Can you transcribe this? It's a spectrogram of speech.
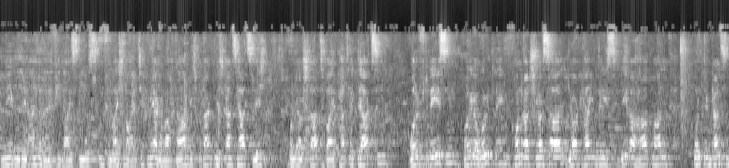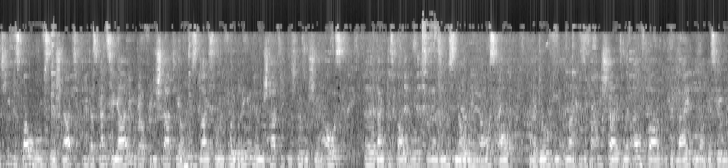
neben den anderen, die viel leisten mussten, vielleicht noch einen Tick mehr gemacht haben. Ich bedanke mich ganz herzlich von der Stadt bei Patrick Derksen, Rolf Dresen, Holger Rödling, Konrad Schlösser, Jörg Heinrichs, Vera Hartmann und dem ganzen Team des Bauhofs der Stadt, die das ganze Jahr über für die Stadt hier Höchstleistungen vollbringen. Denn die Stadt sieht nicht nur so schön aus, äh, dank des Bauhofs, sondern sie müssen darüber hinaus auch oder dürfen immer diese Veranstaltungen aufbauen und begleiten. Und deswegen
